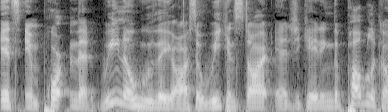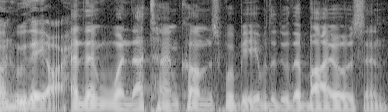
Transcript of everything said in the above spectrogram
it's important that we know who they are so we can start educating the public on who they are. and then when that time comes, we'll be able to do their bios and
